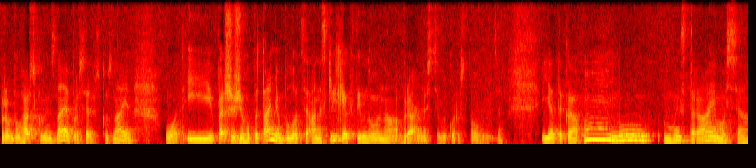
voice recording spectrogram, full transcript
про болгарську він знає, про сербську знає. От і перше ж його питання було це: а наскільки активно вона в реальності використовується? І я така, ну ми стараємося.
